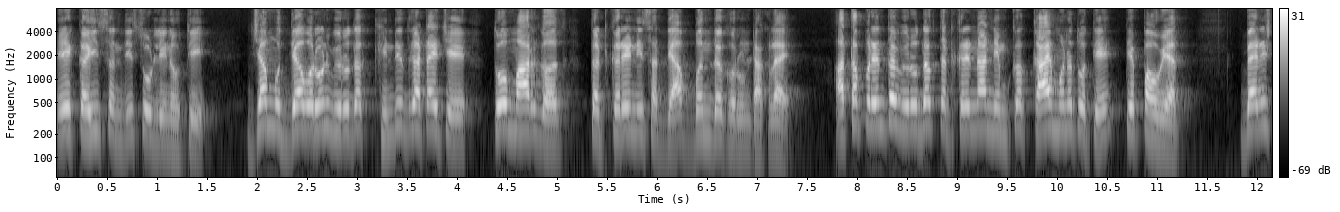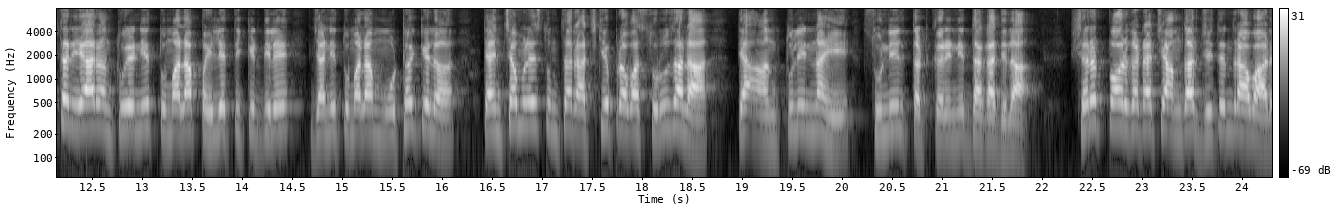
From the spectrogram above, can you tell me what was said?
एकही संधी सोडली नव्हती. ज्या मुद्द्यावरून विरोधक खिंडीत गाठायचे तो मार्गच तटकरेंनी सध्या बंद करून टाकलाय. आतापर्यंत विरोधक तटकरेंना नेमकं काय म्हणत होते ते पाहूयात. बॅरिस्टर ए आर अंतुलेंनी तुम्हाला पहिले तिकीट दिले ज्यांनी तुम्हाला मोठं केलं त्यांच्यामुळेच तुमचा राजकीय प्रवास सुरू झाला त्या अंतुलेंनाही सुनील तटकरेंनी दगा दिला. शरद पवार गटाचे आमदार जितेंद्र आव्हाड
